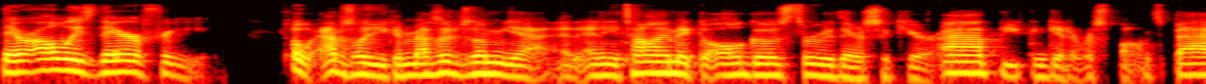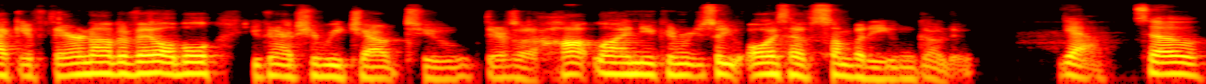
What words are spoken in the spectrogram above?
they're always there for you. Oh, absolutely. You can message them. Yeah. At any time, it all goes through their secure app. You can get a response back. If they're not available, you can actually reach out to, there's a hotline you can reach. So you always have somebody you can go to. Yeah. So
